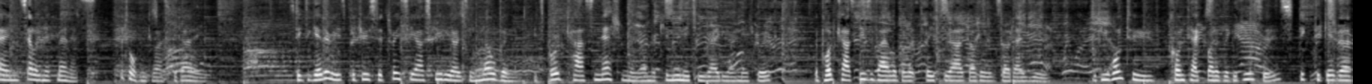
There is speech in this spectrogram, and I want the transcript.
and Sally McManus for talking to us today. Stick Together is produced at 3CR Studios in Melbourne. It's broadcast nationally on the Community Radio Network. The podcast is available at 3cr.org.au. If you want to contact one of the producers, stick together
